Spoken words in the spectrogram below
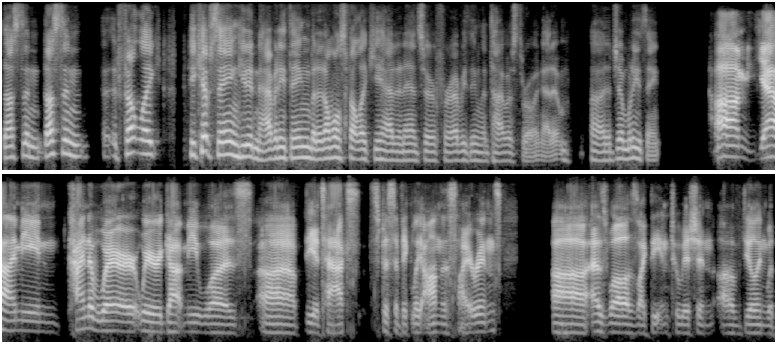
dustin dustin it felt like he kept saying he didn't have anything but it almost felt like he had an answer for everything that ty was throwing at him uh jim what do you think Um, yeah, I mean, kind of where where it got me was uh the attacks specifically on the sirens, uh, as well as like the intuition of dealing with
